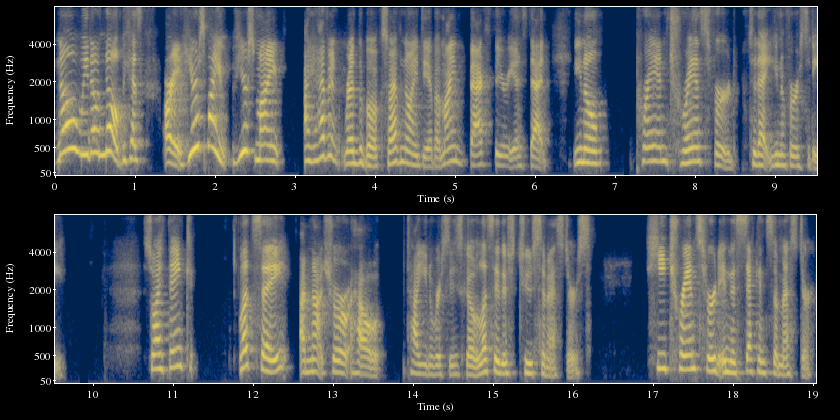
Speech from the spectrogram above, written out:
No, we don't know because all right, here's my here's my I haven't read the book, so I have no idea, but my back theory is that, you know, Pran transferred to that university. So I think let's say I'm not sure how Thai universities go. Let's say there's two semesters. He transferred in the second semester.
